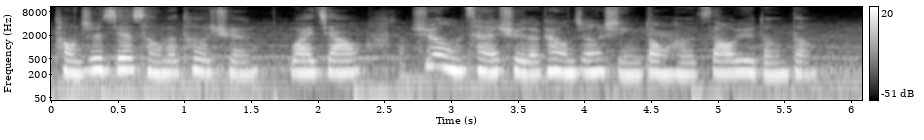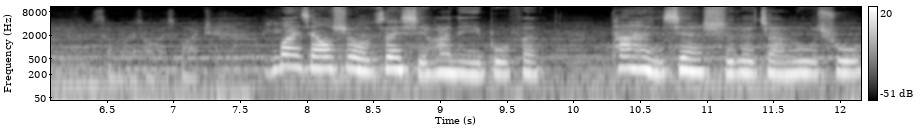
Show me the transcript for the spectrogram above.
统治阶层的特权、外交、用采取的抗争行动和遭遇等等。外交是我最喜欢的一部分，它很现实的展露出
